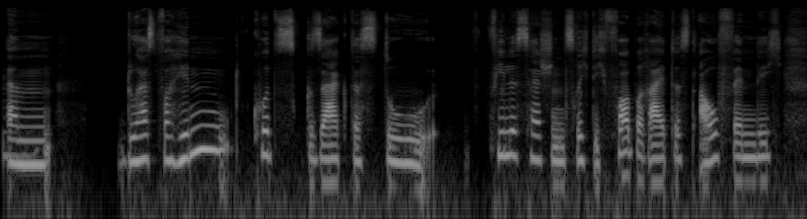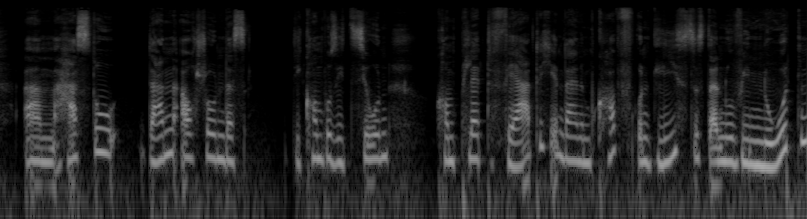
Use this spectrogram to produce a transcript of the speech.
Mhm. Ähm, du hast vorhin kurz gesagt, dass du viele Sessions richtig vorbereitest, aufwendig. Ähm, hast du dann auch schon das, die Komposition komplett fertig in deinem Kopf und liest es dann nur wie Noten?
